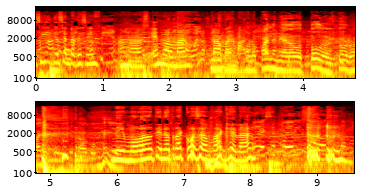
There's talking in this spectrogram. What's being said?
Algo así, yo siento que sí. Ajá, es normal. Bajo los panes me ha dado todo, todos los años que he estado con ella. Ni modo, tiene otra cosa más que dar. Ese pollo guisado también.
